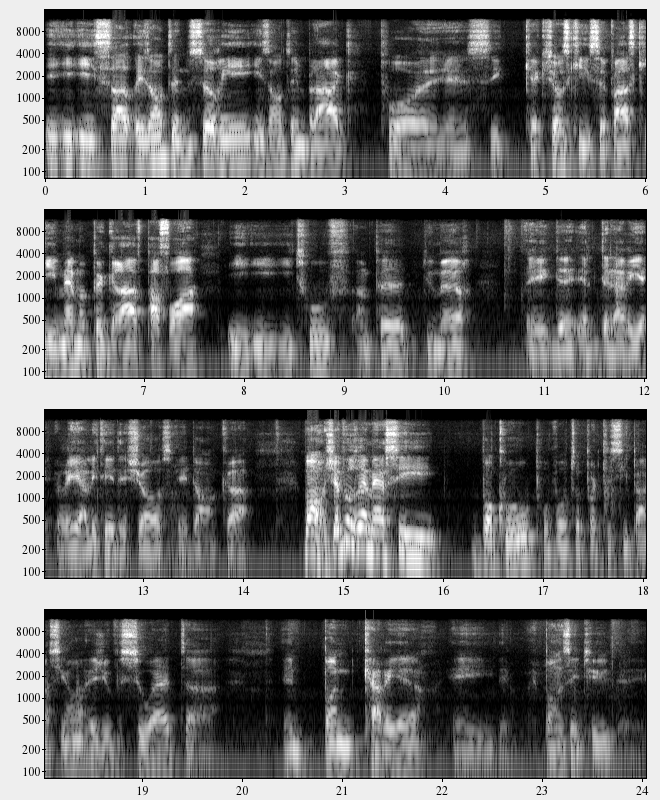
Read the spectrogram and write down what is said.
ils, ils- ont une souris, ils ont une blague pour euh, quelque chose qui se passe qui est même un peu grave parfois. Ils, trouvent un peu d'humeur et de, la ré- réalité des choses. Et donc, euh, bon, je vous remercie beaucoup pour votre participation et je vous souhaite une bonne carrière et de bonnes études. Et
